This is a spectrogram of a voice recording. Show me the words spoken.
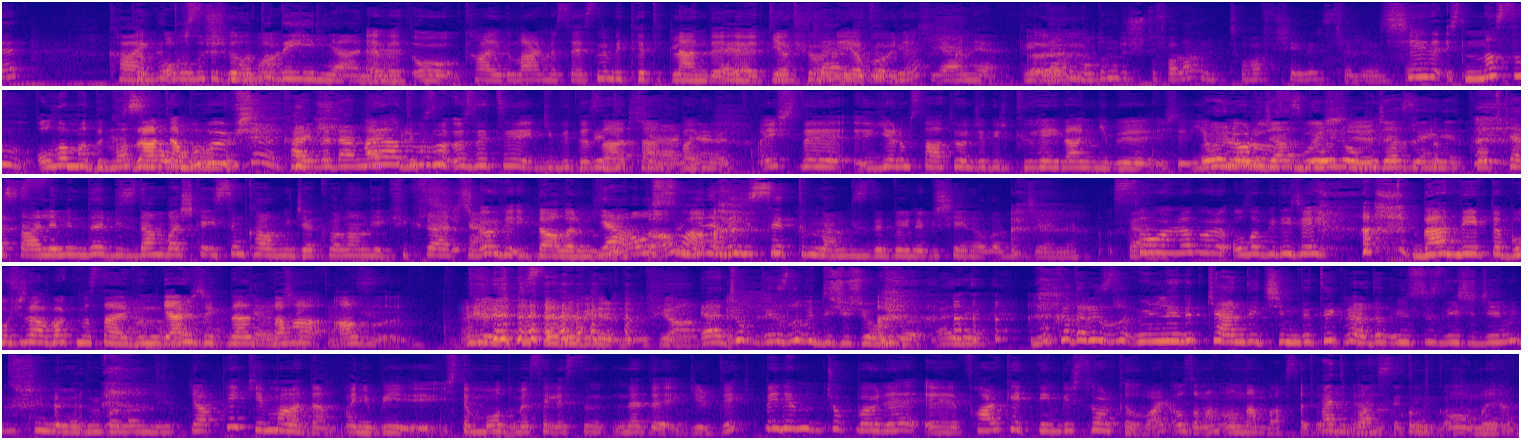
kaygı Tabii, var. değil yani. Evet o kaygılar meselesinde bir tetiklendi. Evet, Evet, ya şöyle ya böyle. ki. Yani birden Ee, modum düştü falan tuhaf şeyler hissediyorum. Şeyde işte nasıl olamadık Nasıl zaten bu böyle olamadık, bir şey. Kaybedenler Hayatımızın kulübü özeti gibi de zaten. yani, Bak, evet. işte yarım saat önce bir küheylan gibi işte Öyle yapıyoruz olacağız, bu böyle işi. olacağız yani. Podcast aleminde bizden başka isim kalmayacak falan diye kükrerken. Hiç öyle iddialarımız ya yoktu olsun ama yine de hissettim ben bizde böyle bir şeyin olabileceğini. Ben. sonra böyle olabileceği ben deyip de boşluğa bakmasaydım Aa, gerçekten, daha gerçekten az ya. trajik hissedebilirdim şu an. Yani çok hızlı bir düşüş oldu. Hani bu kadar hızlı ünlenip kendi içimde tekrardan ünsüzleşeceğimi düşünmüyordum falan diye. Ya peki madem hani bir işte mod meselesine de girdik. Benim çok böyle e, fark ettiğim bir circle var. O zaman ondan bahsedelim. Hadi Yani bahsedelim komik bakalım. olmayan. E,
